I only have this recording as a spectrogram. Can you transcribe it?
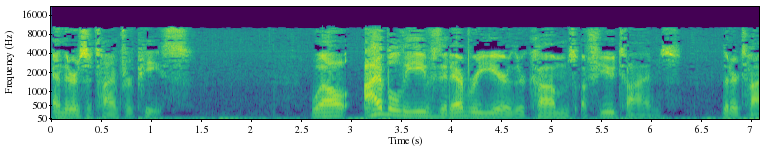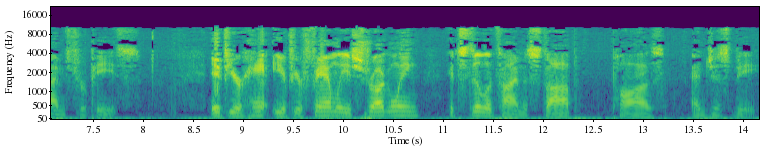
and there is a time for peace. Well, I believe that every year there comes a few times that are times for peace. If your ha- if your family is struggling, it's still a time to stop, pause, and just be.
